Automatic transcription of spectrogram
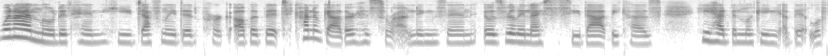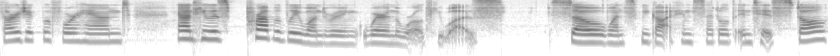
When I unloaded him, he definitely did perk up a bit to kind of gather his surroundings in. It was really nice to see that because he had been looking a bit lethargic beforehand, and he was probably wondering where in the world he was. So once we got him settled into his stall,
